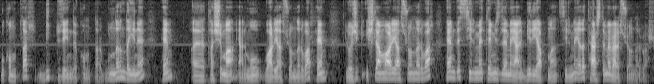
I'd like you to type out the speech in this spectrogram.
Bu komutlar bit düzeyinde komutlar. Bunların da yine hem e, taşıma yani move varyasyonları var hem lojik işlem varyasyonları var hem de silme, temizleme yani bir yapma, silme ya da tersleme versiyonları var.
